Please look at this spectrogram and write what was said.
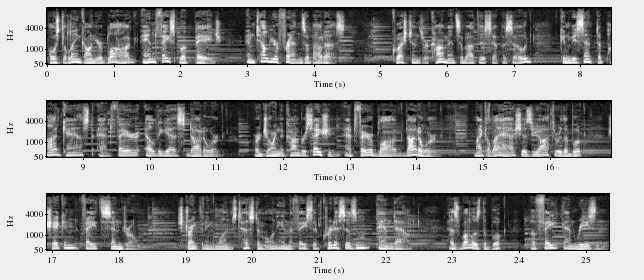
Post a link on your blog and Facebook page and tell your friends about us. Questions or comments about this episode can be sent to podcast at fairlds.org or join the conversation at fairblog.org. Michael Ash is the author of the book Shaken Faith Syndrome Strengthening One's Testimony in the Face of Criticism and Doubt, as well as the book of Faith and Reason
